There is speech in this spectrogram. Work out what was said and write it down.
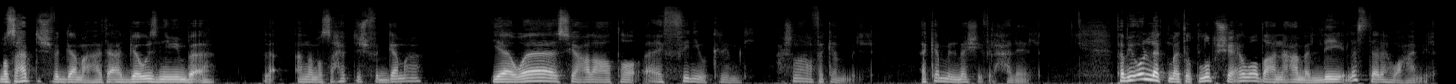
ما صاحبتش في الجامعة. هت- هتجوزني مين بقى؟ لا أنا ما صاحبتش في الجامعة. يا واسع العطاء عفني واكرمني عشان أعرف أكمل. أكمل ماشي في الحلال. فبيقول لك ما تطلبش عوض عن عمل. ليه؟ لست له عاملا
